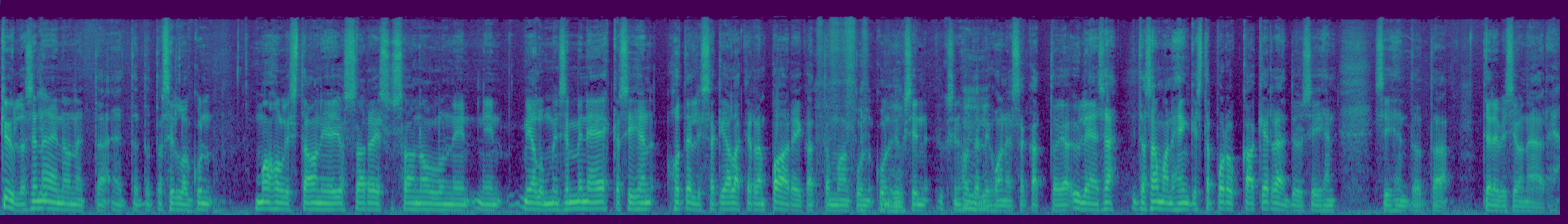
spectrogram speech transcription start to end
Kyllä se näin on, että, että tota, silloin kun mahdollista on ja jossain reissussa on ollut, niin, niin mieluummin se menee ehkä siihen hotellissakin alakerran paariin katsomaan, kun, kun mm. yksin, yksin hotellihuoneessa katsoo. Ja yleensä niitä samanhenkistä porukkaa kerääntyy siihen, siihen tota, television ääreen.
